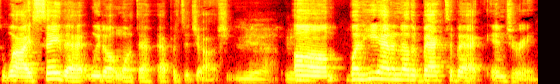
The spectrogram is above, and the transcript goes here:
Why I say that, we don't want that to happen to Josh. yeah. yeah. Um, but he had another back-to-back injury,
